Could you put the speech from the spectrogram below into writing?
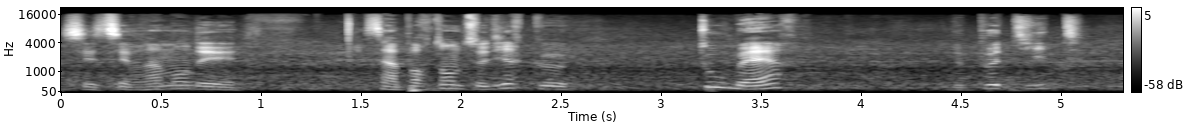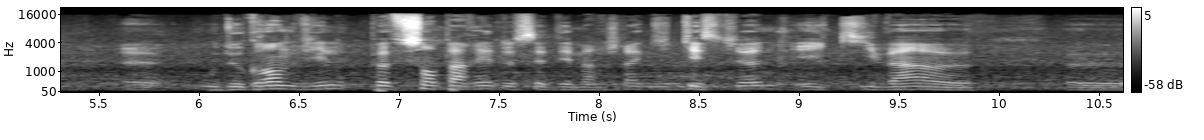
c'est vraiment des. C'est important de se dire que tout maire, de petite, euh, ou de grandes villes peuvent s'emparer de cette démarche-là qui questionne et qui va euh, euh,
